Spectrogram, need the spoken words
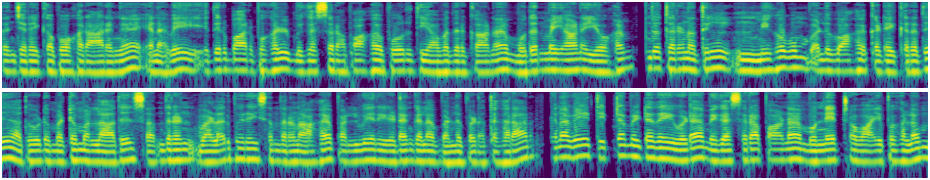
சஞ்சரிக்க போகிறாருங்க. எனவே எதிர்பார்ப்புகள் மிக சிறப்பாக பூர்த்தியாவதற்கான முதன்மையான யோகம் இந்த தருணத்தில் மிகவும் வலுவாக கிடைக்கிறது. அதோடு மட்டுமல்லாது சந்திரன் வளர்பிறை சந்திரனாக பல்வேறு இடங்களை வலுப்படுத்துகிறார். எனவே திட்டமிட்டதை விட மிக சிறப்பான முன்னேற்ற வாய்ப்புகளும்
